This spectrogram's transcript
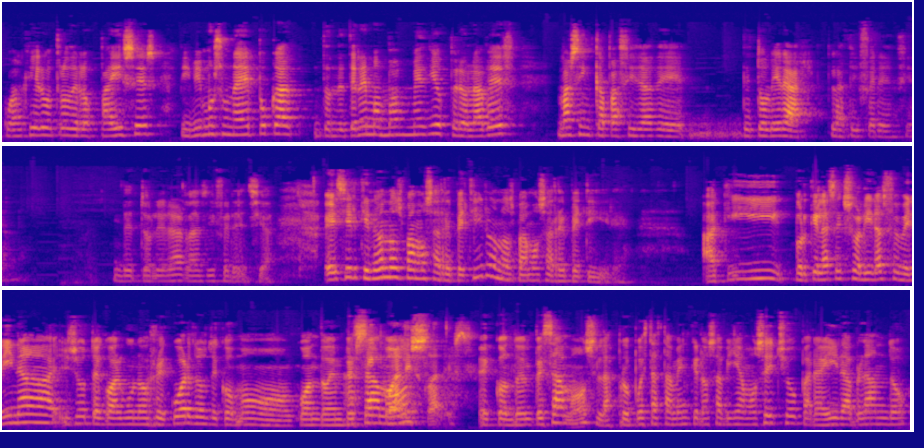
cualquier otro de los países. Vivimos una época donde tenemos más medios, pero a la vez más incapacidad de, de tolerar las diferencias. De tolerar las diferencias. Es decir, que no nos vamos a repetir o nos vamos a repetir. Aquí, porque la sexualidad femenina, yo tengo algunos recuerdos de cómo cuando ah, empezamos, eh, cuando empezamos, las propuestas también que nos habíamos hecho para ir hablando,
